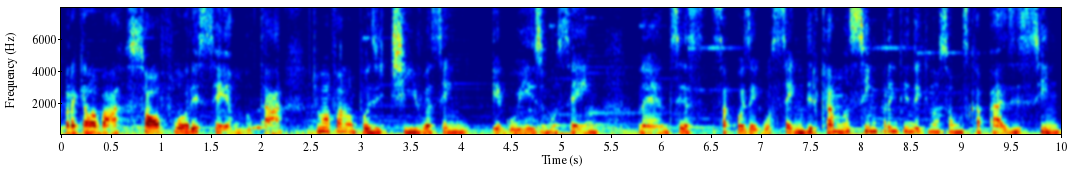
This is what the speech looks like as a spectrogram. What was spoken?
para que ela vá só florescendo, tá? De uma forma positiva, sem egoísmo, sem né, essa coisa egocêntrica, mas sim para entender que nós somos capazes sim,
